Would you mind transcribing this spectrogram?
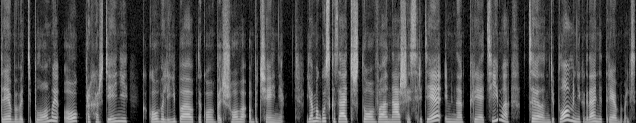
требовать дипломы о прохождении какого-либо такого большого обучения. Я могу сказать, что в нашей среде именно креатива в целом дипломы никогда не требовались.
